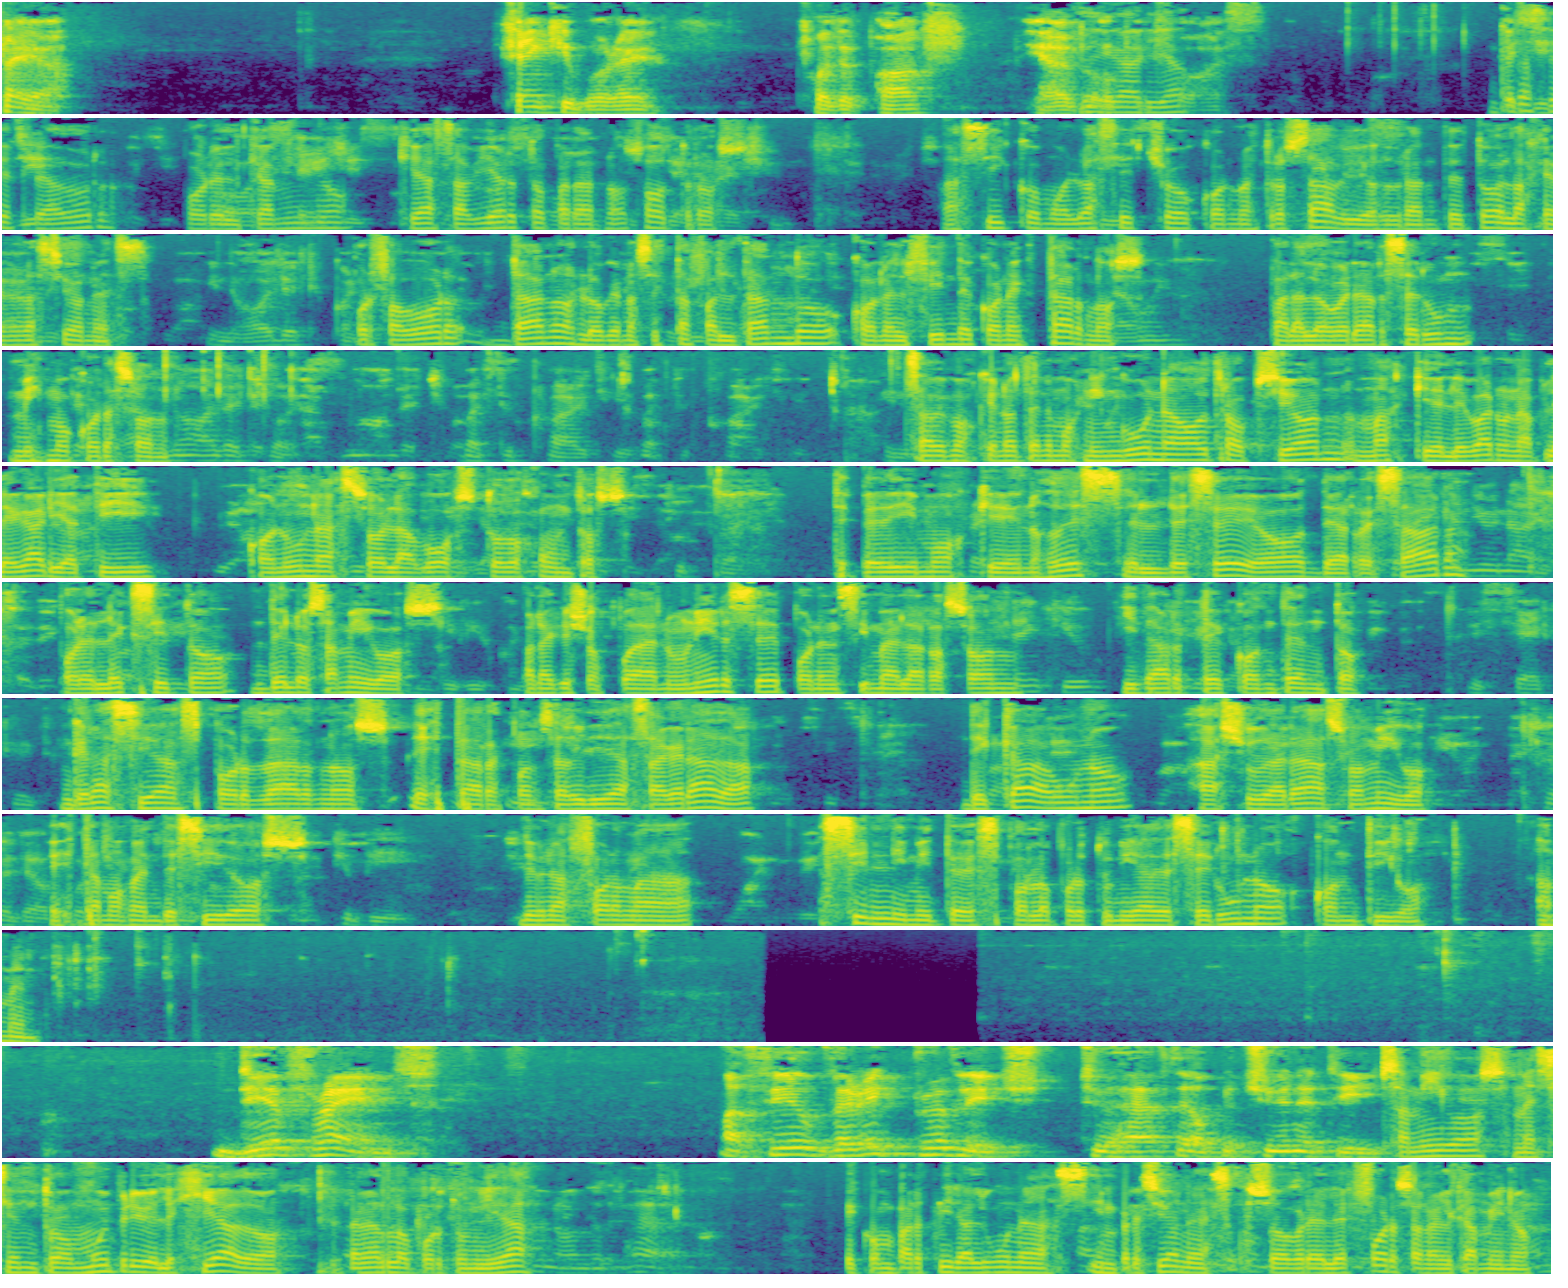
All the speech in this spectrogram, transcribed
Prayer. Thank you, Bore, for the path you have opened Plegaria. for us. Gracias, Creador, por el camino que has abierto para nosotros, así como lo has hecho con nuestros sabios durante todas las generaciones. Por favor, danos lo que nos está faltando con el fin de conectarnos para lograr ser un mismo corazón. Sabemos que no tenemos ninguna otra opción más que elevar una plegaria a ti con una sola voz, todos juntos. Te pedimos que nos des el deseo de rezar por el éxito de los amigos, para que ellos puedan unirse por encima de la razón y darte contento. Gracias por darnos esta responsabilidad sagrada de cada uno ayudará a su amigo. Estamos bendecidos de una forma sin límites por la oportunidad de ser uno contigo. Amén. Dear friends, I feel very privileged to have the opportunity amigos, me siento muy privilegiado de tener la oportunidad de compartir algunas impresiones sobre el esfuerzo en el camino.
